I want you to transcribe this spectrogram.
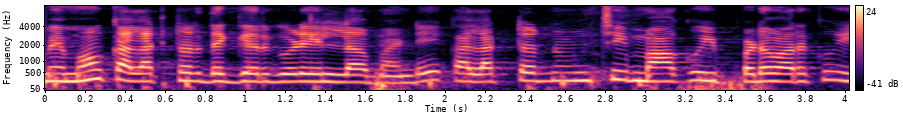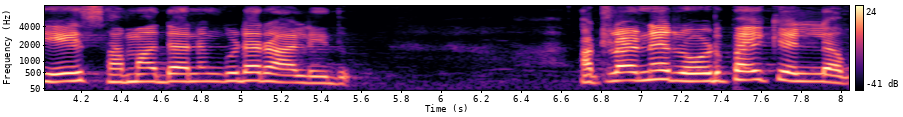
మేము కలెక్టర్ దగ్గర కూడా వెళ్ళామండి. కలెక్టర్ నుంచి మాకు ఇప్పటి వరకు ఏ సమాధానం కూడా రాలేదు. అట్లానే రోడ్డుపైకి వెళ్ళాం.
